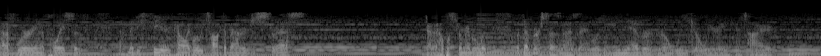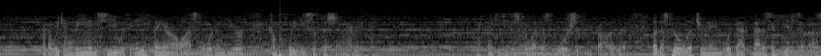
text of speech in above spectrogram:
God, if we're in a place of, maybe fear, kind of like what we talked about, or just stress, God, help us to remember what, what that verse says in Isaiah, Lord, that you never grow weak or weary or tired. God, that we can lean into you with anything in our lives, Lord, and you're completely sufficient in everything. I thank you, Jesus, for letting us worship you, Father, that let us be able to lift your name, Lord. That, that is a gift to us.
